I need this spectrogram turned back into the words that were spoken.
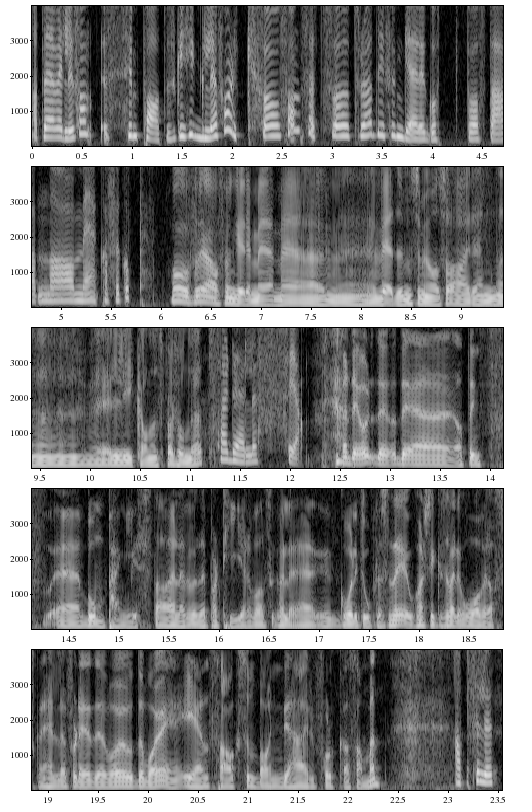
at det er veldig sånn sympatiske, hyggelige folk. Så sånn sett så tror jeg de fungerer godt på stand og med kaffekopp. Og ja, fungerer med, med, Vedum, som jo også har en uh, likandes personlighet. Særdeles, ja. Men det er jo det, det at den eh, bompengelista, eller det partiet eller hva man skal kalle det, går litt oppløsende, det er jo kanskje ikke så veldig overraskende heller. For det, det var jo én sak som bandt de her folka sammen. Absolutt.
